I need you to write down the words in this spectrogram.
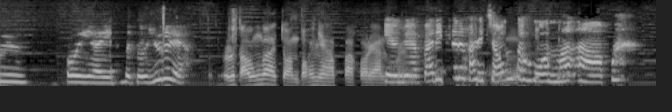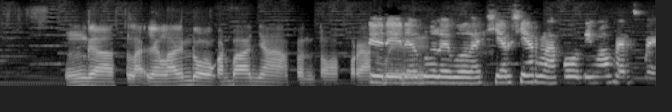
Hmm. oh iya ya betul juga ya lu tahu nggak contohnya apa Korean ya Wave? udah tadi kita udah kasih contoh mohon maaf Enggak, setelah yang lain dong kan banyak contoh Korean ya udah udah Wave. boleh boleh share share lah kalau Friends Pe.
